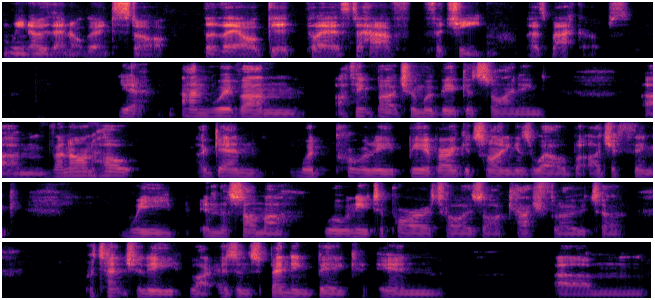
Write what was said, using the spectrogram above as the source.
we know they're not going to start, but they are good players to have for cheap as backups. Yeah, and with um, I think Bertrand would be a good signing. Um, Van Aanholt again would probably be a very good signing as well, but I just think we in the summer will need to prioritize our cash flow to potentially like as in spending big in um,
